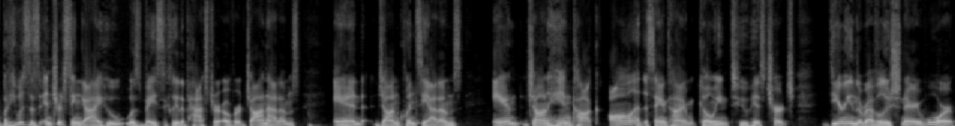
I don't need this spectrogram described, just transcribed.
but he was this interesting guy who was basically the pastor over John Adams and John Quincy Adams and John Hancock all at the same time going to his church during the Revolutionary War.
